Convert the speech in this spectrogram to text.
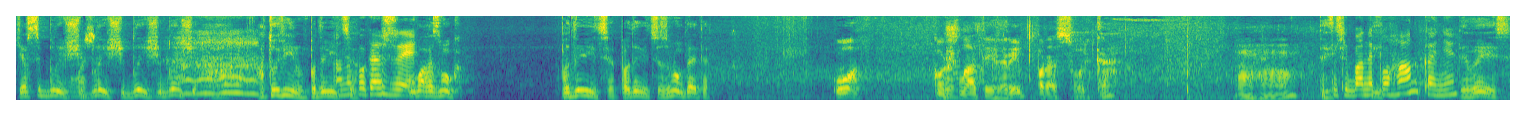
Я все ближче, ближче, ближче, ближче. А то він, подивіться. А ну, покажи. Увага, звук. Подивіться, подивіться, звук дайте. О, кошлатий гриб, парасолька. Ага. Це хіба не поганка, ні? Дивись.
